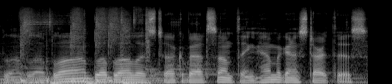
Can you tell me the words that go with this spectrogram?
Blah, blah, blah, blah, blah. Let's talk about something. How am I going to start this?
